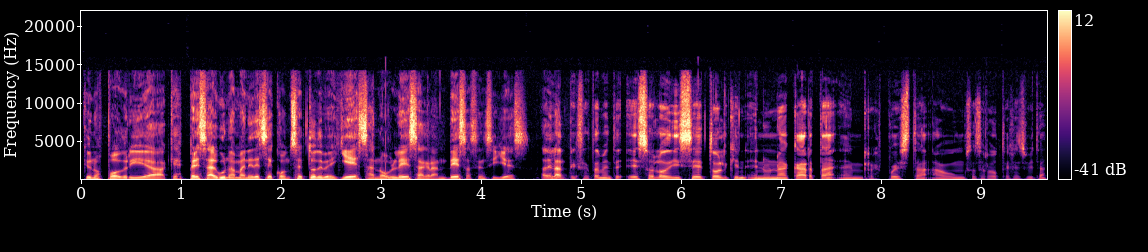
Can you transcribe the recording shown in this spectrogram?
que nos podría, que expresa de alguna manera ese concepto de belleza, nobleza, grandeza, sencillez? Adelante. Exactamente, eso lo dice Tolkien en una carta en respuesta a un sacerdote jesuita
